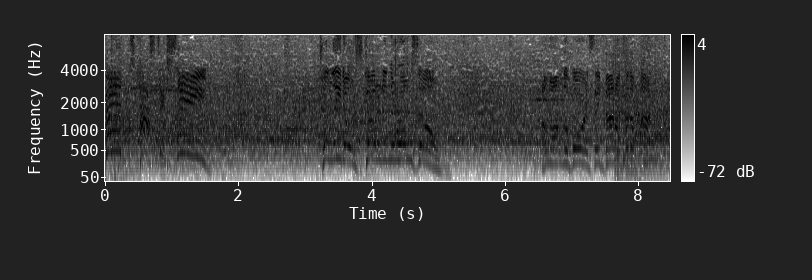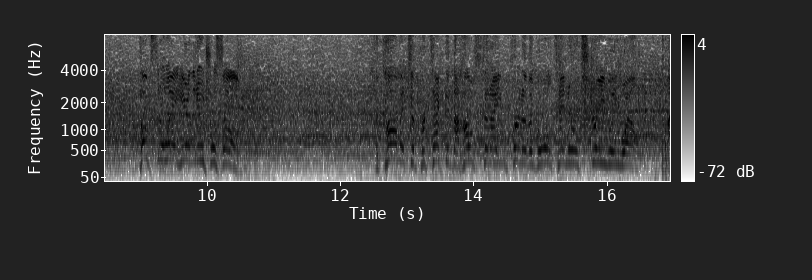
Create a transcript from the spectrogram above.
Fantastic save! Toledo's got it in their own zone. Along the boards, they battle for the puck. Pokes it away here in the neutral zone. The Komets have protected the house tonight in front of the goaltender extremely well. I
